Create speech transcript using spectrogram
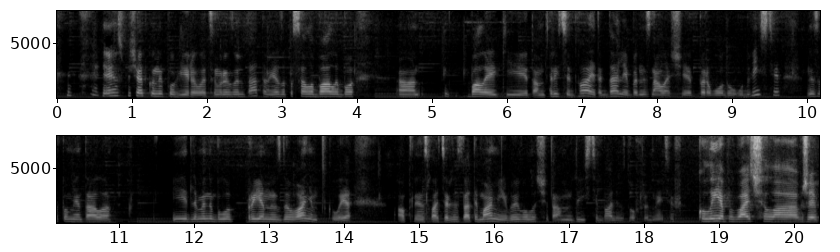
Я спочатку не повірила цим результатам. Я записала бали, бо а, бали, які там 32 і так далі, бо не знала ще переводу у 200, не запам'ятала. І для мене було приємним здивуванням, коли я принесла ці результати мамі, і виявилося, що там 200 балів з двох предметів. Коли я побачила вже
